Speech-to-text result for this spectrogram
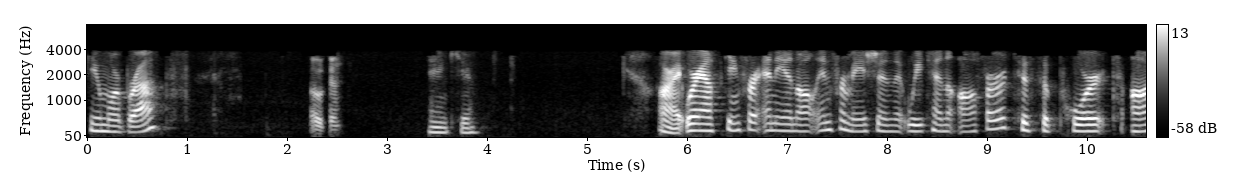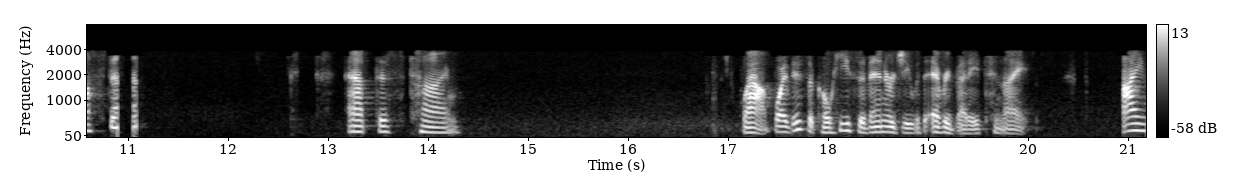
few more breaths. Okay. Thank you. All right. We're asking for any and all information that we can offer to support Austin at this time. Wow, boy, there's a cohesive energy with everybody tonight. I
